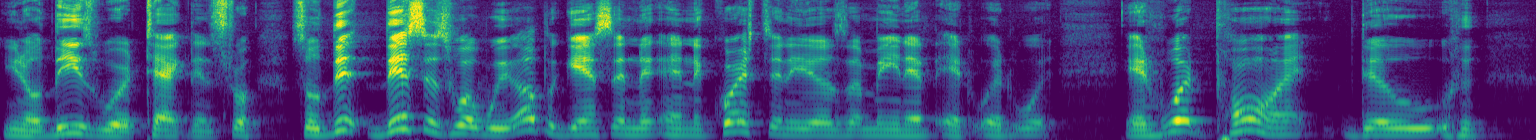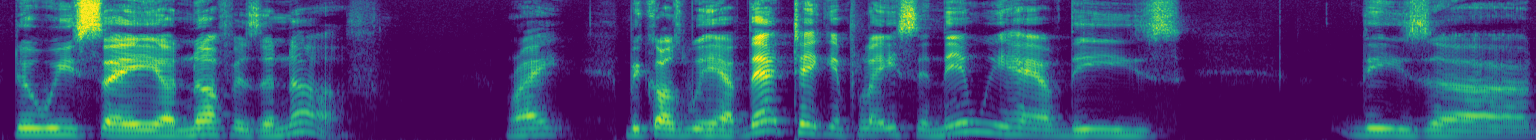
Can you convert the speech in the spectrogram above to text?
you know, these were attacked and destroyed. So th- this is what we're up against. And the, and the question is, I mean, at, at, at what at what point do do we say enough is enough, right? Because we have that taking place, and then we have these these uh,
